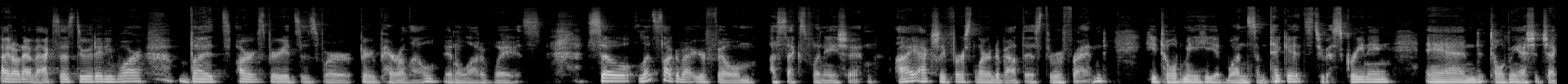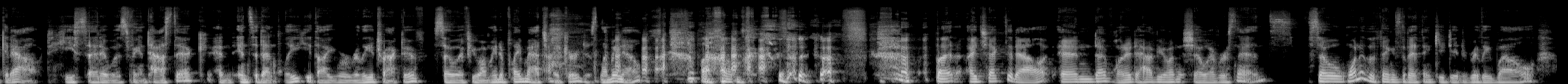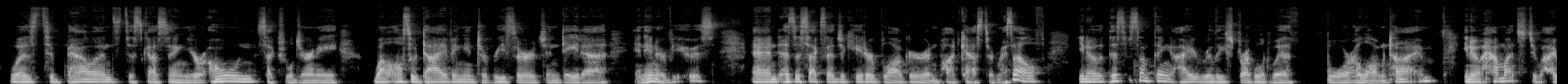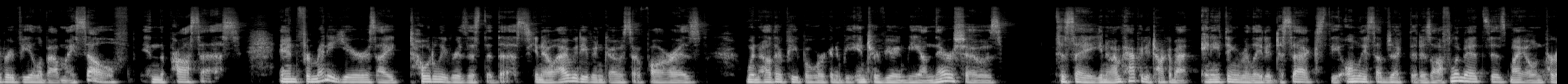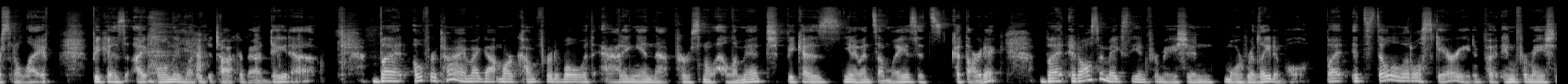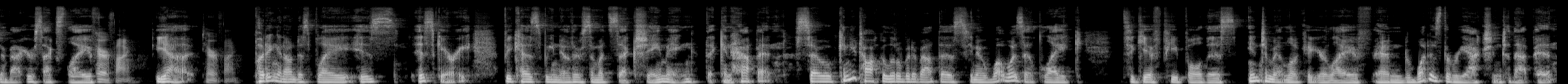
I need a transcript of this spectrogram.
I don't have access to it anymore. But our experiences were very parallel in a lot of ways. So let's talk about your film, A Sexplanation. I actually first learned about this through a friend. He told me he had won some tickets to a screening and told me I should check it out. He said it was fantastic. And incidentally, he thought you were really attractive. So if you want me to play matchmaker, just let me know. Um, but I checked it out and I've wanted to have you on the show ever since. So, one of the things that I think you did really well was to balance discussing your own sexual journey while also diving into research and data and interviews. And as a sex educator, blogger, and podcaster myself, you know, this is something I really struggled with for a long time. You know, how much do I reveal about myself in the process? And for many years, I totally resisted this. You know, I would even go so far as when other people were going to be interviewing me on their shows, to say, you know, I'm happy to talk about anything related to sex. The only subject that is off limits is my own personal life because I only wanted to talk about data. But over time, I got more comfortable with adding in that personal element because, you know, in some ways it's cathartic, but it also makes the information more relatable but it's still a little scary to put information about your sex life. Terrifying. Yeah. Terrifying. Putting it on display is is scary because we know there's so much sex shaming that can happen. So can you talk a little bit about this? You know, what was it like to give people this intimate look at your life and what has the reaction to that been?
